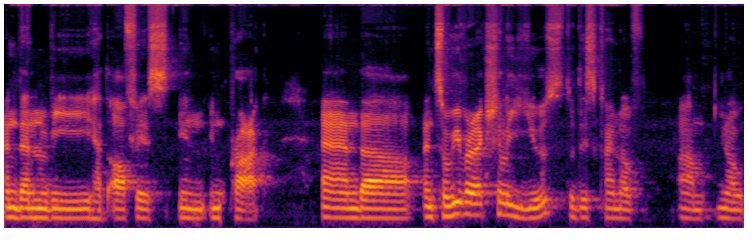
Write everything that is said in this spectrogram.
and then we had office in in Prague, and uh, and so we were actually used to this kind of um, you know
